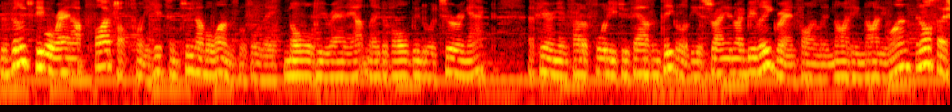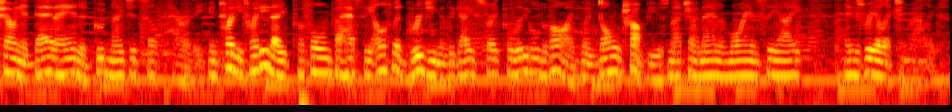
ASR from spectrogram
The Village People ran up five top 20 hits and two number ones before their novelty ran out and they devolved into a touring act appearing in front of 42,000 people at the Australian Rugby League Grand Final in 1991, and also showing a dab hand at good natured self parody. In 2020, they performed perhaps the ultimate bridging of the gay straight political divide when Donald Trump used Macho Man and YMCA at his re election rallies.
